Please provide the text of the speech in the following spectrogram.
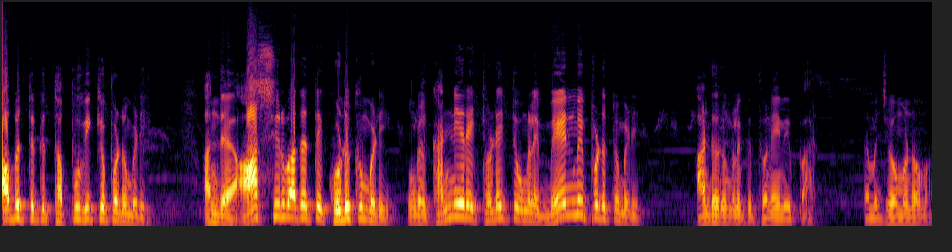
ஆபத்துக்கு தப்புவிக்கப்படும்படி அந்த ஆசீர்வாதத்தை கொடுக்கும்படி உங்கள் கண்ணீரை துடைத்து உங்களை மேன்மைப்படுத்தும்படி ஆண்டவர் உங்களுக்கு துணை நிற்பார். நம்ம ஜோமனோமா?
